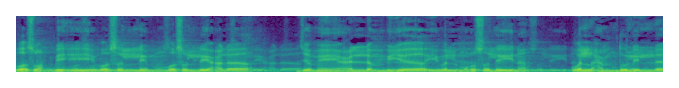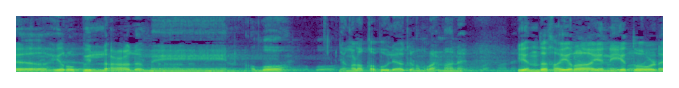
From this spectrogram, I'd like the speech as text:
وصحبه وسلم وصل على جميع الأنبياء والمرسلين والحمد لله رب العالمين الله ഞങ്ങളെ കബൂലാക്കണം റഹ്മാനെ എന്ത് ഹൈറായ നീയത്തോടെ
